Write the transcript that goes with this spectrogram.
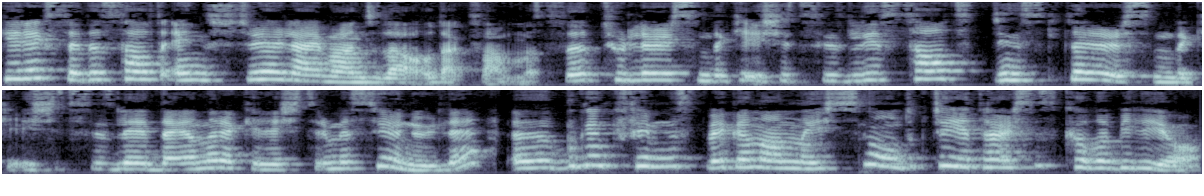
gerekse de salt endüstriyel hayvancılığa odaklanması, türler arasındaki eşitsizliği salt cinsler arasındaki eşitsizliğe dayanarak eleştirmesi yönüyle e, bugünkü feminist vegan anlayış için oldukça yetersiz kalabiliyor.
